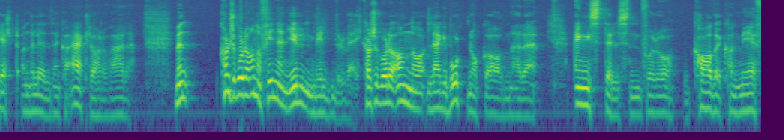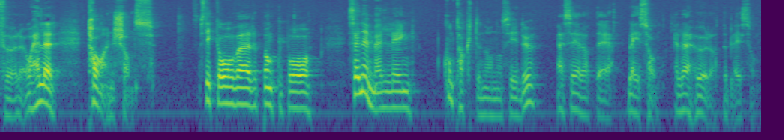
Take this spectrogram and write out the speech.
helt annerledes enn hva jeg klarer å være. Men Kanskje går det an å finne en gyllen middelvei. Kanskje går det an å legge bort noe av den engstelsen for å, hva det kan medføre, og heller ta en sjanse. Stikke over, banke på, sende en melding, kontakte noen og si du, jeg ser at det ble sånn. Eller jeg hører at det ble sånn.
